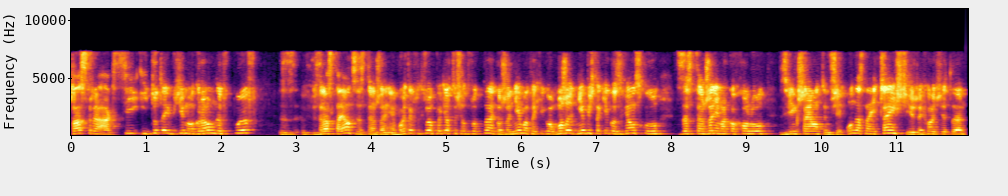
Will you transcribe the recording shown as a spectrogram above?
czas reakcji i tutaj widzimy ogromny wpływ wzrastające stężenie. Wojtek przed chwilą powiedział coś odwrotnego, że nie ma takiego, może nie być takiego związku ze stężeniem alkoholu zwiększającym się. U nas najczęściej, jeżeli chodzi o te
